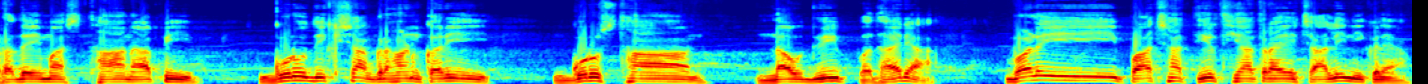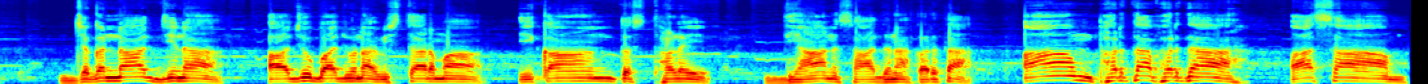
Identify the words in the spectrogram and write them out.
હૃદયમાં સ્થાન આપી ગુરુ દીક્ષા ગ્રહણ કરી ગુરુસ્થાન નવદ્વીપ વધાર્યા વળી પાછા તીર્થયાત્રાએ ચાલી નીકળ્યા. જગન્નાથજીના આજુબાજુના વિસ્તારમાં એકાંત સ્થળે ધ્યાન સાધના કરતા. આમ ફરતા ફરતા આસામ,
